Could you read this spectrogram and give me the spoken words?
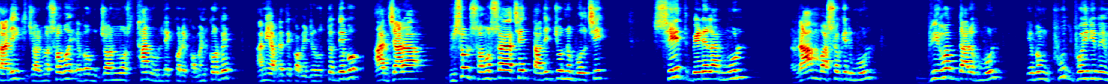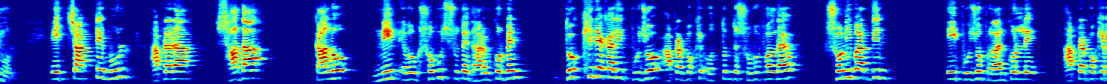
তারিখ, জন্ম সময় এবং জন্মস্থান উল্লেখ করে কমেন্ট করবেন। আমি আপনাদের কমেন্টের উত্তর দেব। আর যারা ভীষণ সমস্যায় আছেন, তাদের জন্য বলছি, শ্বেত বেড়েলার মূল, রাম বাসকের মূল, বৃহৎ দ্বারক মূল এবং ভূত ভৈরবী মূল। এই চারটে মূল আপনারা সাদা, কালো, নীল এবং সবুজ সুতোয় ধারণ করবেন। দক্ষিণে কালীর পুজো আপনার পক্ষে অত্যন্ত শুভ ফলদায়ক। শনিবার দিন এই পুজো প্রদান করলে আপনার পক্ষে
